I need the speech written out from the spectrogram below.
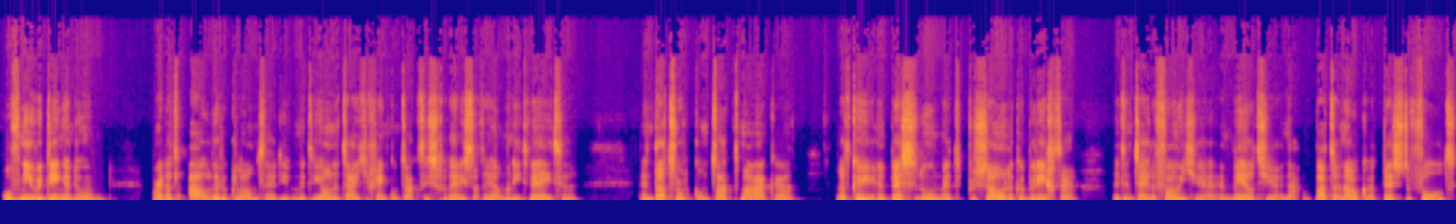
Of nieuwe dingen doen. Maar dat oudere klanten, die, met wie al een tijdje geen contact is geweest, dat helemaal niet weten. En dat soort contact maken, dat kun je het beste doen met persoonlijke berichten, met een telefoontje, een mailtje, nou, wat dan ook het beste voelt.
